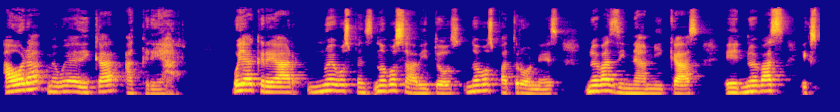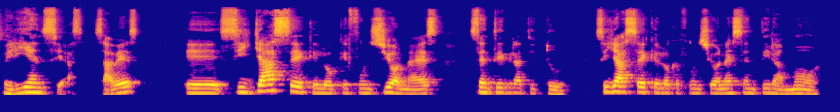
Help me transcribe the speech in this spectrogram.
Ahora me voy a dedicar a crear. Voy a crear nuevos, nuevos hábitos, nuevos patrones, nuevas dinámicas, eh, nuevas experiencias, ¿sabes? Eh, si ya sé que lo que funciona es sentir gratitud, si ya sé que lo que funciona es sentir amor,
